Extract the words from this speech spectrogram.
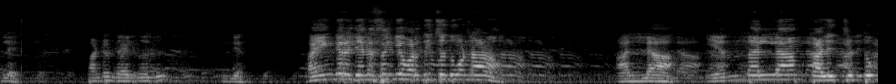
അല്ലേ? പണ്ടുണ്ടായിരുന്നത്? ഇല്ല. ഭയങ്കര ജനസംഖ്യ വർദ്ധിച്ചത് കൊണ്ടാണോ അല്ല. എന്തെല്ലാം കളിച്ചിട്ടും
